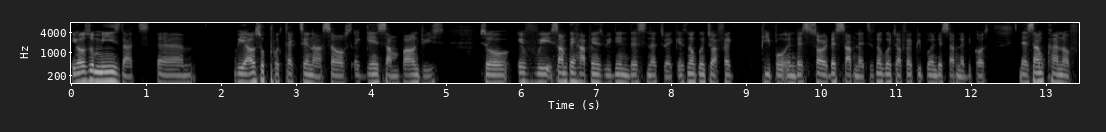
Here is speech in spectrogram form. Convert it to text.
It also means that um, we are also protecting ourselves against some boundaries. So if we something happens within this network, it's not going to affect people in this sorry this subnet. It's not going to affect people in this subnet because there's some kind of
